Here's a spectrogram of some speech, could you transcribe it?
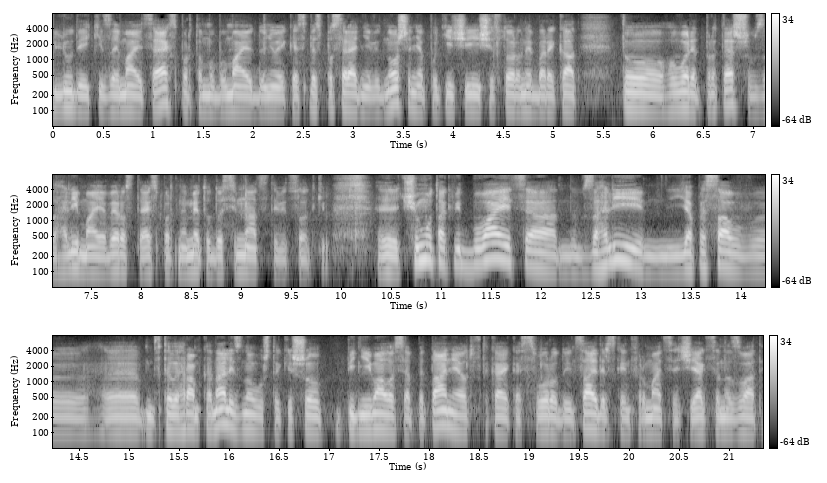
люди, які займаються експортом або мають до нього якесь безпосереднє відношення по ті чи інші сторони барикад, то говорять про те, що взагалі має вирости експортне мито до 17%. Е, Чому так відбувається? Взагалі, я писав е, е, в телеграм-каналі знову ж таки, що піднімалося питання, от така якась свого роду інсайдерська інформація, чи як це назвати,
